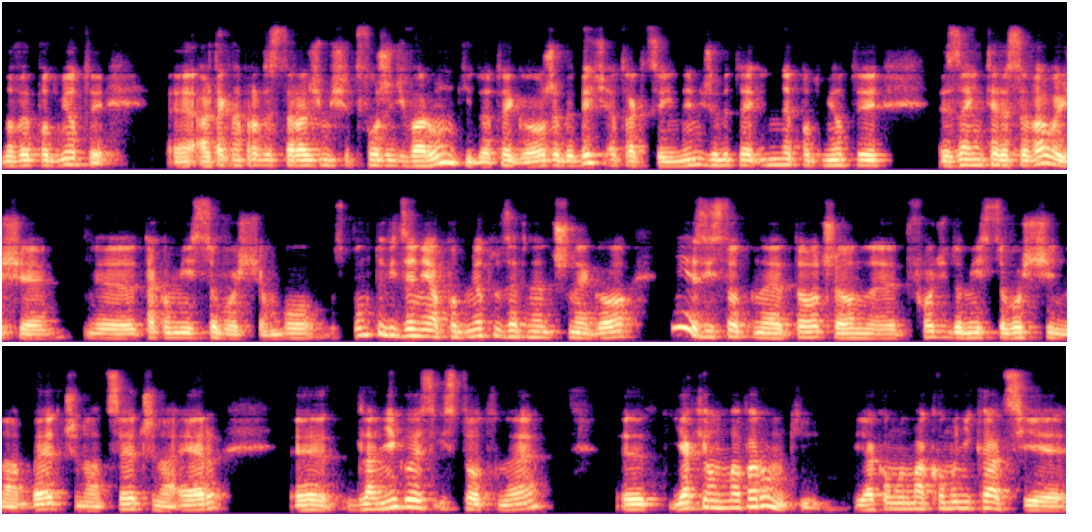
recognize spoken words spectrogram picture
nowe podmioty. E, ale tak naprawdę staraliśmy się tworzyć warunki do tego, żeby być atrakcyjnym, żeby te inne podmioty zainteresowały się e, taką miejscowością, bo z punktu widzenia podmiotu zewnętrznego nie jest istotne to, czy on wchodzi do miejscowości na B, czy na C, czy na R. E, dla niego jest istotne, jakie on ma warunki, jaką on ma komunikację,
